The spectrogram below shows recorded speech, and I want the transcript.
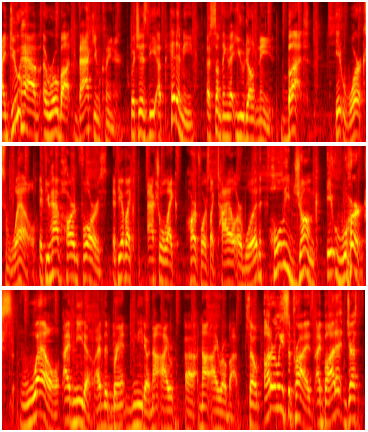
I do have a robot vacuum cleaner, which is the epitome of something that you don't need. But it works well. If you have hard floors, if you have like actual like hard floors like tile or wood, holy junk, it works well. I have Neato. I have the brand Neato, not i uh, not iRobot. So utterly surprised. I bought it just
